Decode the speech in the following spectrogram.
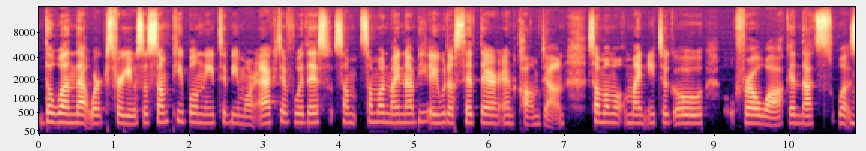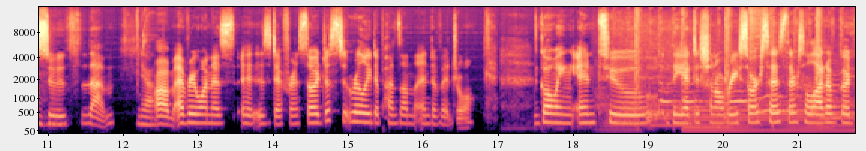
the one that works for you. So some people need to be more active with this. Some someone might not be able to sit there and calm down. Someone might need to go for a walk and that's what mm-hmm. soothes them. Yeah. Um everyone is is different. So it just really depends on the individual. Going into the additional resources, there's a lot of good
